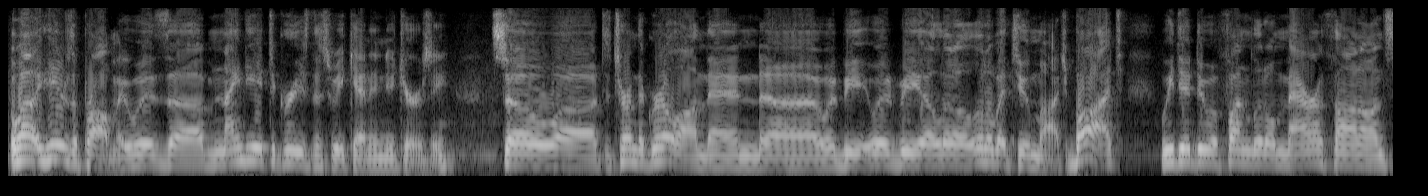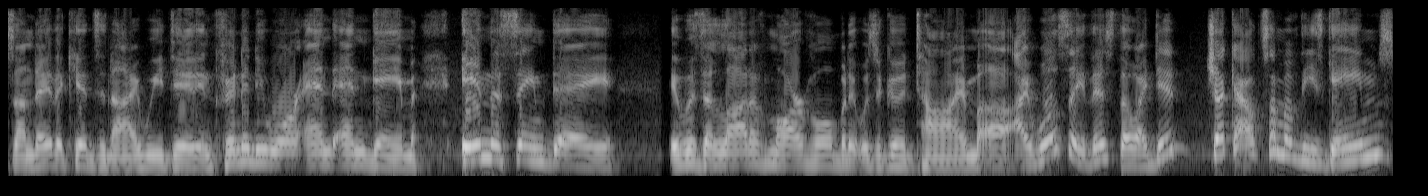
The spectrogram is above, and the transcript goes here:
Well, here's the problem. It was uh, 98 degrees this weekend in New Jersey, so uh, to turn the grill on then uh, would be would be a little little bit too much. But we did do a fun little marathon on Sunday. The kids and I we did Infinity War and Endgame in the same day. It was a lot of Marvel, but it was a good time. Uh, I will say this though, I did check out some of these games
